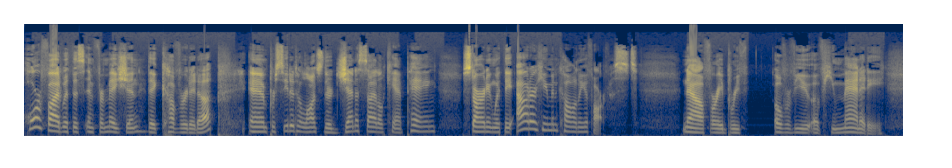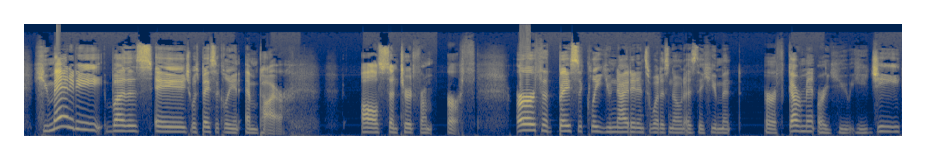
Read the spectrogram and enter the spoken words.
Horrified with this information, they covered it up and proceeded to launch their genocidal campaign, starting with the outer human colony of Harvest. Now, for a brief overview of humanity. Humanity, by this age, was basically an empire, all centered from Earth. Earth basically united into what is known as the Human Earth Government, or UEG.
